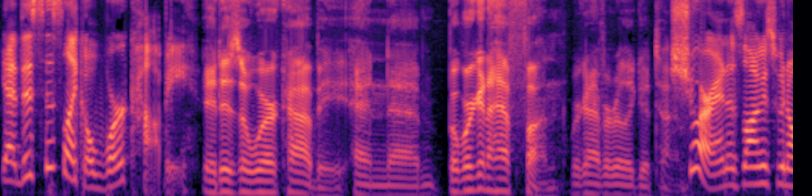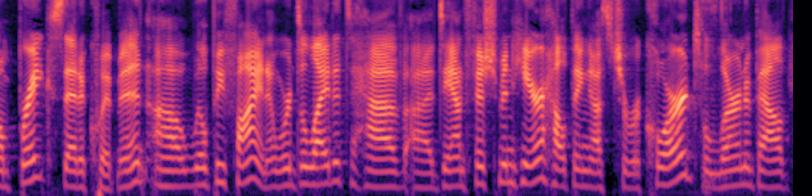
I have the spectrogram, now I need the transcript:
Yeah, this is like a work hobby. It is a work hobby, and um, but we're going to have fun. We're going to have a really good time. Sure. And as long as we don't break said equipment, uh, we'll be fine. And we're delighted to have uh, Dan Fishman here helping us to record, to learn about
